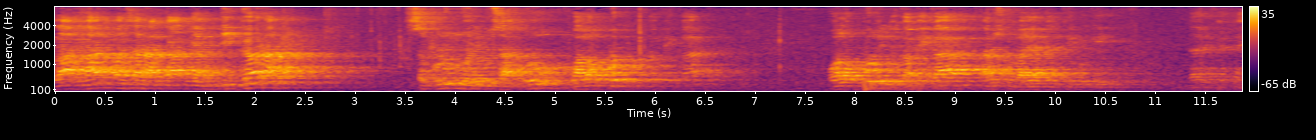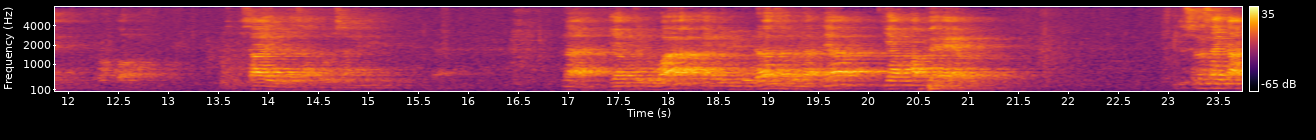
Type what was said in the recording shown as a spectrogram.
lahan masyarakat yang digarap sebelum 2001 walaupun KPK walaupun itu KPK harus membayar ganti rugi dari PT Rokok saya sudah satu urusan ini. Nah yang kedua yang lebih mudah sebenarnya yang APR itu selesaikan.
